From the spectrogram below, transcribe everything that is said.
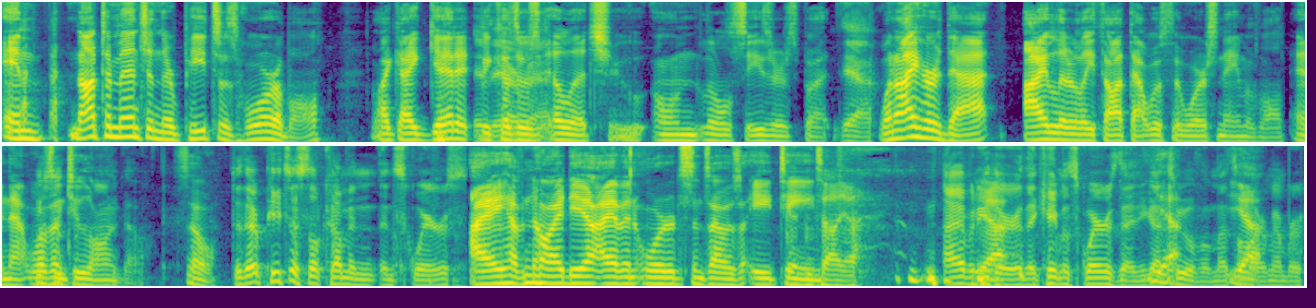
and not to mention their pizza's horrible. Like I get it because are it was bad. Ilitch who owned Little Caesars, but Yeah. when I heard that, I literally thought that was the worst name of all, and that wasn't too long ago. So Do their pizza still come in, in squares? I have no idea. I haven't ordered since I was I 18. can tell you. I haven't Yeah. either. They came in squares then. You got Yeah. two of them. That's Yeah. all I remember.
